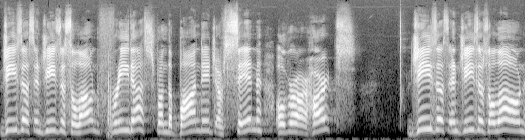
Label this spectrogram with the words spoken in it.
Jesus and Jesus alone freed us from the bondage of sin over our hearts. Jesus and Jesus alone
